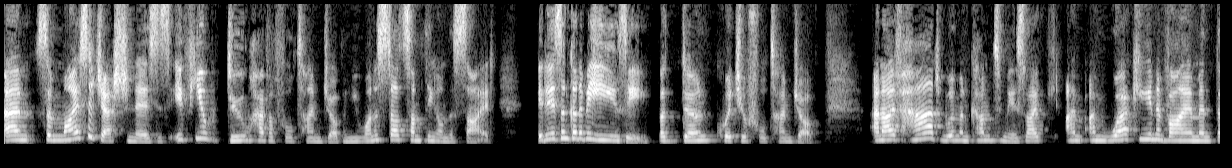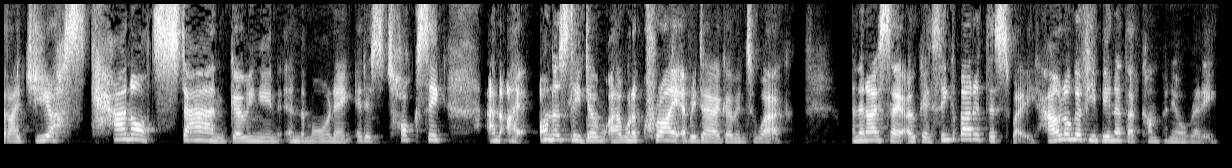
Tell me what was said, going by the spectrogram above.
Um, so my suggestion is, is if you do have a full-time job and you want to start something on the side, it isn't going to be easy, but don't quit your full-time job. And I've had women come to me, it's like, I'm, I'm working in an environment that I just cannot stand going in in the morning. It is toxic. And I honestly don't, I want to cry every day I go into work. And then I say, okay, think about it this way. How long have you been at that company already?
